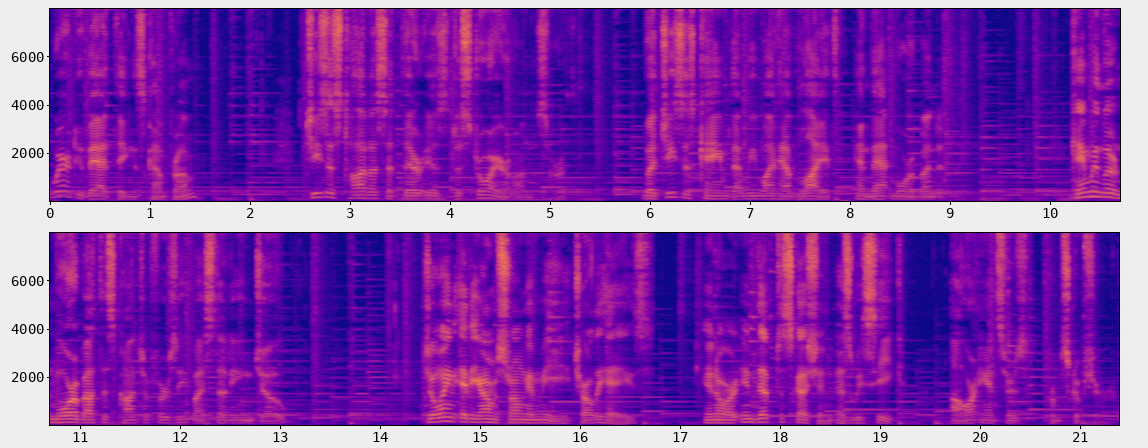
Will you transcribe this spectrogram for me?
Where do bad things come from? Jesus taught us that there is a destroyer on this earth, but Jesus came that we might have life and that more abundantly. Can we learn more about this controversy by studying Job? Join Eddie Armstrong and me, Charlie Hayes, in our in depth discussion as we seek our answers from Scripture.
